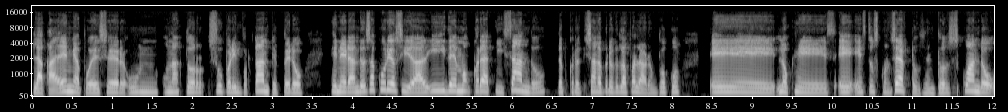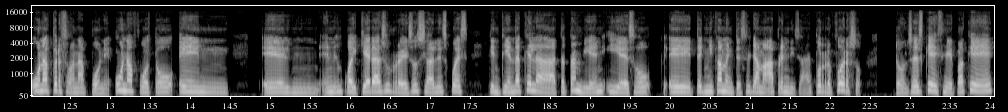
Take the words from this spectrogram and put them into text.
la academia puede ser un, un actor súper importante, pero generando esa curiosidad y democratizando, democratizando creo que es la palabra un poco, eh, lo que es eh, estos conceptos. Entonces, cuando una persona pone una foto en, en, en, cualquiera de sus redes sociales, pues que entienda que la data también, y eso técnicamente se llama aprendizaje por refuerzo. Entonces, que sepa que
